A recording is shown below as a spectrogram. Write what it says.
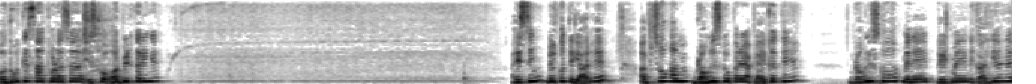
और दूध के साथ थोड़ा सा इसको और बीट करेंगे। आइसिंग बिल्कुल तैयार है। अब सो हम ब्राउनीज के ऊपर अप्लाई करते हैं। ब्राउनीज को मैंने प्लेट में निकाल लिया है।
